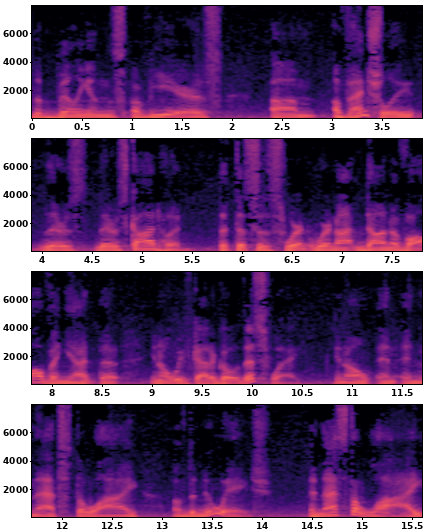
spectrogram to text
the billions of years um, eventually there's there's godhood. That this is we're we're not done evolving yet. That you know we've got to go this way. You know, and and that's the lie of the New Age, and that's the lie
